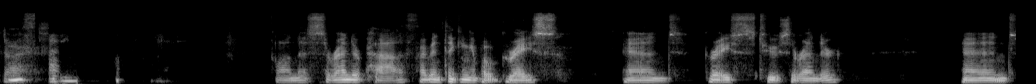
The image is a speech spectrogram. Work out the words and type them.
Namaskar. On this surrender path, I've been thinking about grace and grace to surrender. And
